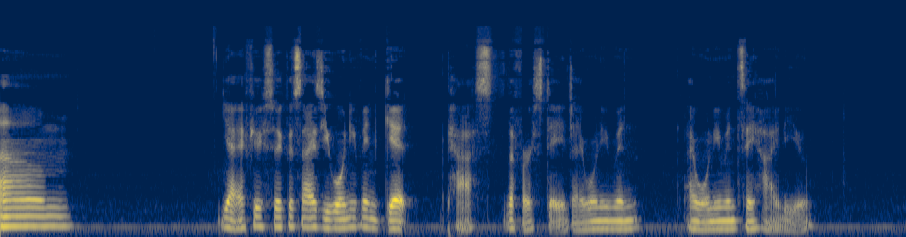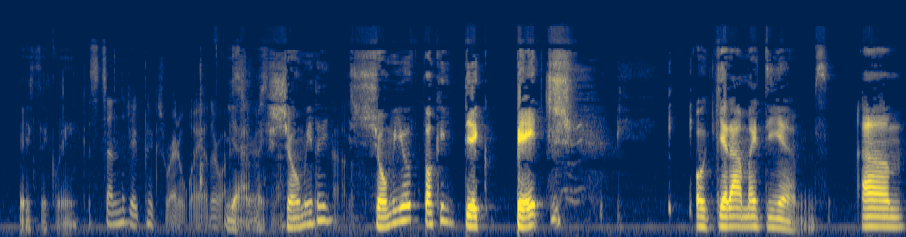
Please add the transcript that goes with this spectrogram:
Um. Yeah, if you're circumcised, you won't even get past the first stage. I won't even, I won't even say hi to you. Basically, send the dick pics right away. Otherwise, yeah, like show me the, to- show me your fucking dick, bitch, or get out my DMs. Um.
